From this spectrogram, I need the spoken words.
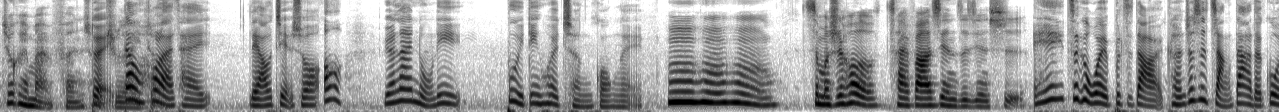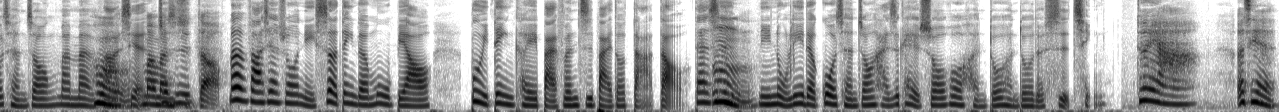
就可以满分。对，但我后来才了解说，哦，原来努力不一定会成功，哎，嗯哼哼。什么时候才发现这件事？哎，这个我也不知道哎，可能就是长大的过程中慢慢发现，慢慢知道，慢慢发现说你设定的目标不一定可以百分之百都达到，但是你努力的过程中还是可以收获很多很多的事情。对啊，而且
